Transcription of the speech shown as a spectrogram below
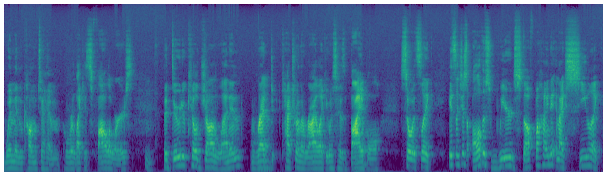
women come to him who were like his followers. The dude who killed John Lennon read Catcher in the Rye like it was his Bible. So it's like it's like just all this weird stuff behind it, and I see like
